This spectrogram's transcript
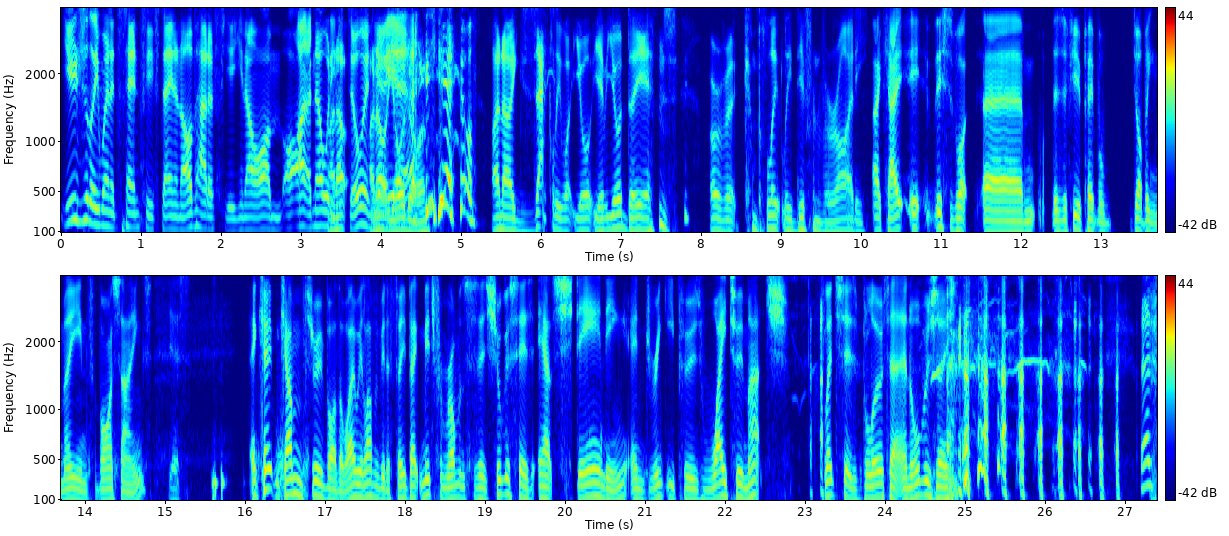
usually when it's ten fifteen, and I've had a few, you know, I'm I know what I he's doing. I know yeah, what you're yeah. doing. yeah. I know exactly what your yeah, your DMs are of a completely different variety. Okay, it, this is what um, there's a few people dobbing me in for my sayings. Yes. And keep them coming through, by the way. We love a bit of feedback. Mitch from Robinson says, Sugar says outstanding and drinky poos way too much. Fletch says blurter and aubergine. That's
